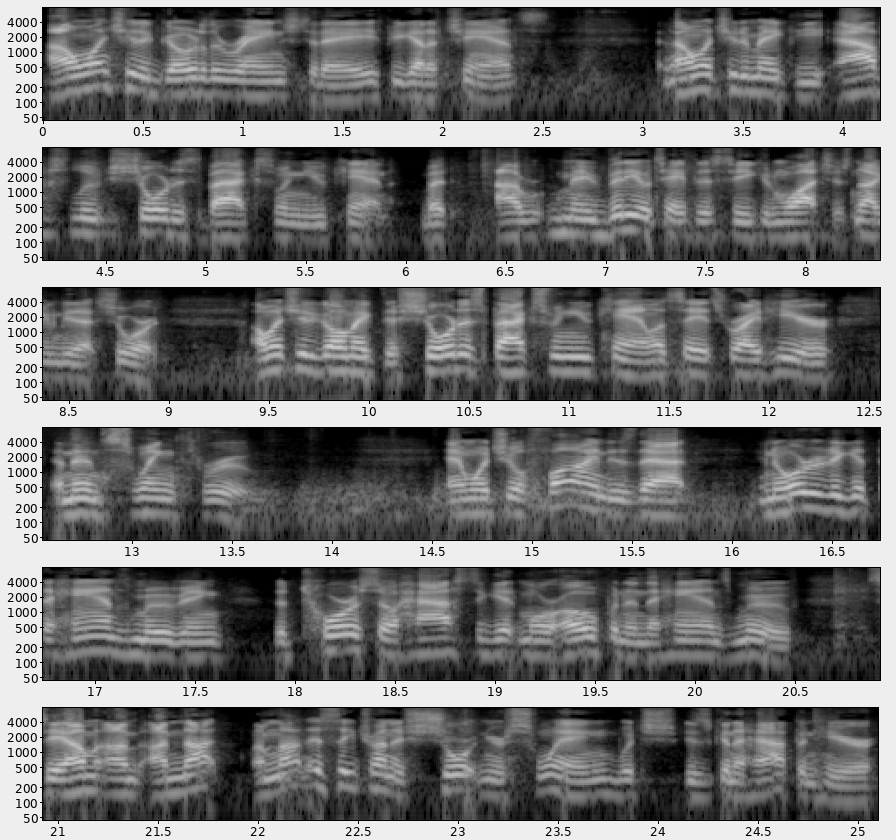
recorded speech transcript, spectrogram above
I want you to go to the range today if you got a chance and I want you to make the absolute shortest backswing you can. But I may videotape this so you can watch it. It's not going to be that short. I want you to go make the shortest backswing you can. Let's say it's right here, and then swing through. And what you'll find is that in order to get the hands moving, the torso has to get more open and the hands move. See, I'm, I'm, I'm, not, I'm not necessarily trying to shorten your swing, which is going to happen here.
